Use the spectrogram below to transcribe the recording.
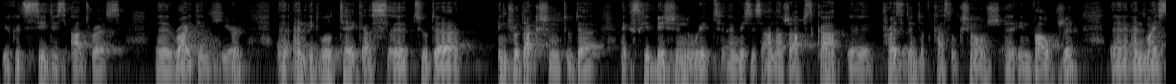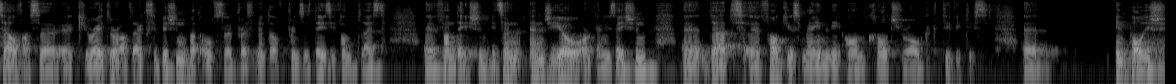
You could see this address right in here, and it will take us to the introduction to the exhibition with uh, Mrs. Anna Żabska, uh, president of Castle Książ uh, in Wałbrzych, and myself as a, a, curator of the exhibition, but also president of Princess Daisy von Pless Foundation. It's an NGO organization that focuses mainly on cultural activities. in Polish,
